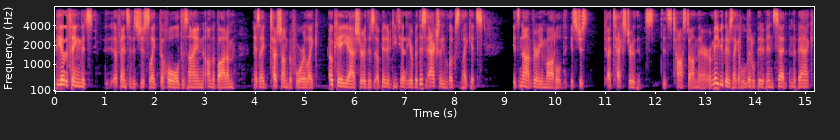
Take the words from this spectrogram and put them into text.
the other thing that's offensive is just like the whole design on the bottom, as I touched on before. Like, okay, yeah, sure, there's a bit of detail here, but this actually looks like it's it's not very modeled. It's just a texture that's that's tossed on there, or maybe there's like a little bit of inset in the back.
